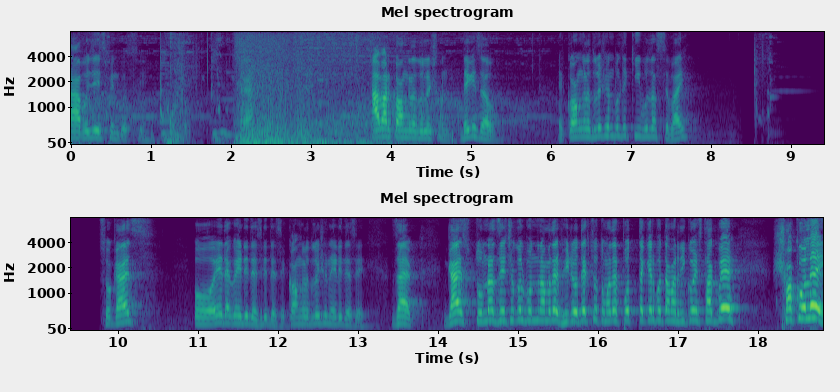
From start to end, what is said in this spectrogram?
না বুঝিয়ে স্পিন করছি? হ্যাঁ? আবার কংগ্রাচুলেশন দেখি যাও এই কংগ্রাচুলেশন বলতে কি বোঝাচ্ছে ভাই? সো গাইজ ও, এই দেখো এডি দেশে দেশে কংগ্রাচুলেশন এডি দেশে যাই হোক গাইজ তোমরা যে সকল বন্ধুরা আমাদের ভিডিও দেখছ, তোমাদের প্রত্যেকের প্রতি আমার রিকোয়েস্ট থাকবে, সকলেই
